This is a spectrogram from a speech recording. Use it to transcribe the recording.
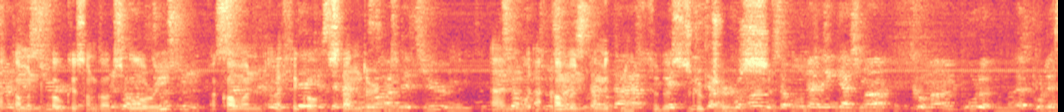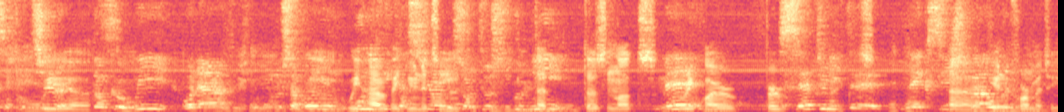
a common focus on God's glory, a common ethical standard, and a common commitment to the scriptures. We, uh, we, we have a unity that does not require perfect uh, uniformity.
